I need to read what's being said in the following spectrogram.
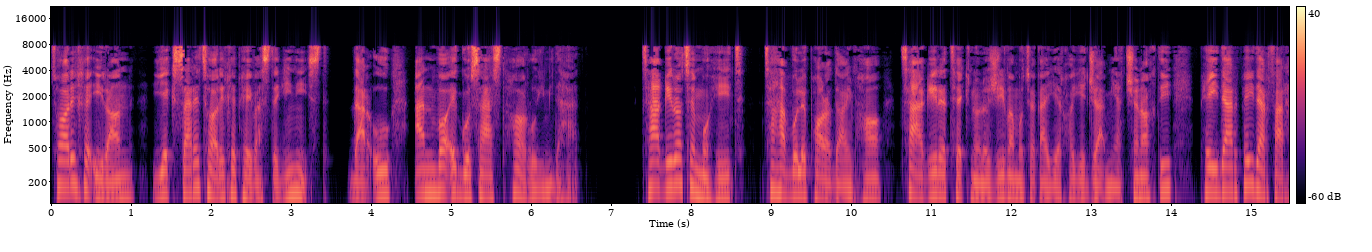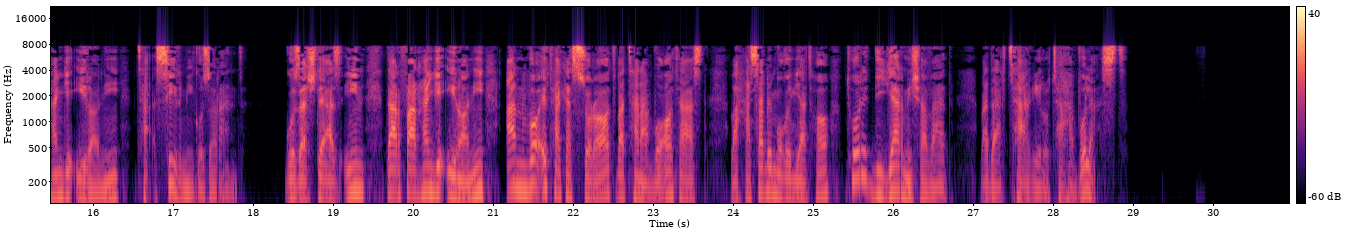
تاریخ ایران یک سر تاریخ پیوستگی نیست. در او انواع گسست ها روی می دهد. تغییرات محیط، تحول پارادایم ها، تغییر تکنولوژی و متغیرهای جمعیت شناختی پی در پی در فرهنگ ایرانی تأثیر می‌گذارند. گذشته از این در فرهنگ ایرانی انواع تکسرات و تنوعات است و حسب موقعیتها طور دیگر می شود و در تغییر و تحول است.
